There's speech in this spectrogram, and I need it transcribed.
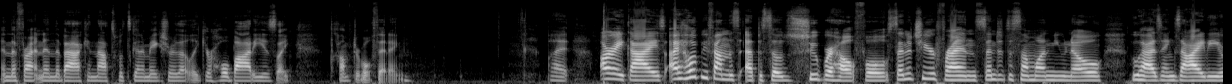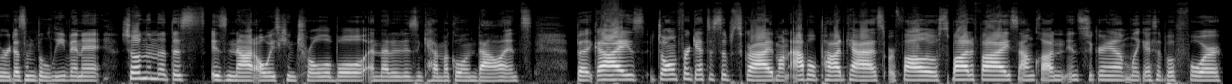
in the front and in the back, and that's what's going to make sure that like your whole body is like comfortable fitting. But all right, guys, I hope you found this episode super helpful. Send it to your friends, send it to someone you know who has anxiety or doesn't believe in it. Show them that this is not always controllable and that it is a chemical imbalance. But guys, don't forget to subscribe on Apple Podcasts or follow Spotify, SoundCloud, and Instagram. Like I said before,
